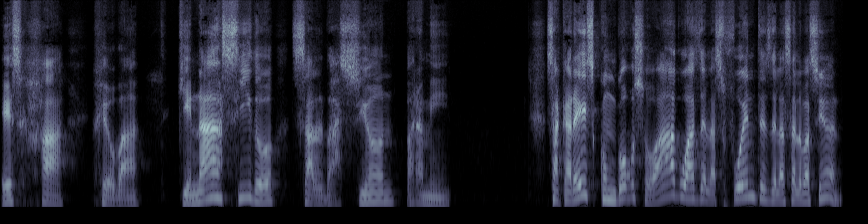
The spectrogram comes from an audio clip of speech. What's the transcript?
es Ja, Jehová, quien ha sido salvación para mí. Sacaréis con gozo aguas de las fuentes de la salvación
